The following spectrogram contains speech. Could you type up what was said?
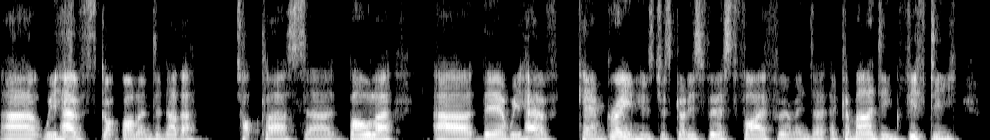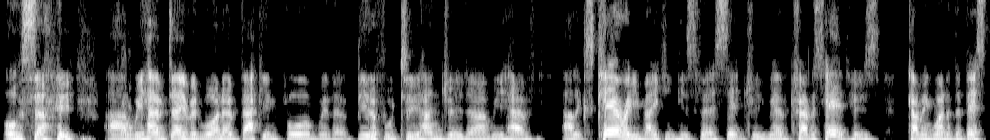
Uh, we have Scott Boland, another top class uh, bowler. Uh, there we have Cam Green, who's just got his first fifer and a, a commanding 50 also, uh, we have David Warner back in form with a beautiful 200. Uh, we have Alex Carey making his first century. We have Travis Head, who's coming one of the best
